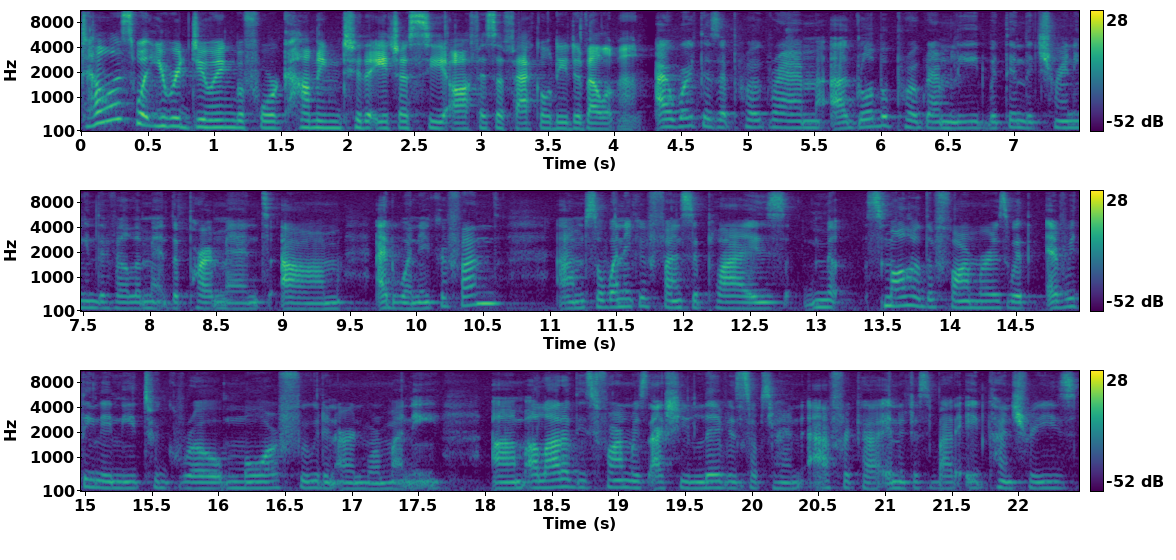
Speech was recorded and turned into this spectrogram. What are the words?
tell us what you were doing before coming to the HSC Office of Faculty Development. I worked as a program, a global program lead within the Training and Development Department um, at One Acre Fund. Um, so, One Acre Fund supplies smallholder farmers with everything they need to grow more food and earn more money. Um, a lot of these farmers actually live in sub-Saharan Africa in just about eight countries,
